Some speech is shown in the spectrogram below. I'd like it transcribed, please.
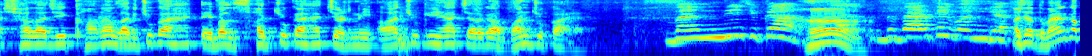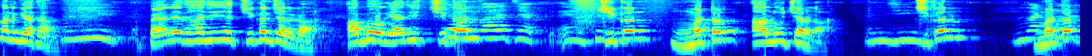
माशाल्लाह जी खाना लग चुका है टेबल सज चुका है चटनी आ चुकी है चरगा बन चुका है। बन नहीं चुका। हाँ। दोपहर का ही बन गया अच्छा दोपहर का बन गया था? पहले था जी ये चिकन चरगा अब हो गया जी चिकन चिकन। मटर आलू चरगा। चिकन मटर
